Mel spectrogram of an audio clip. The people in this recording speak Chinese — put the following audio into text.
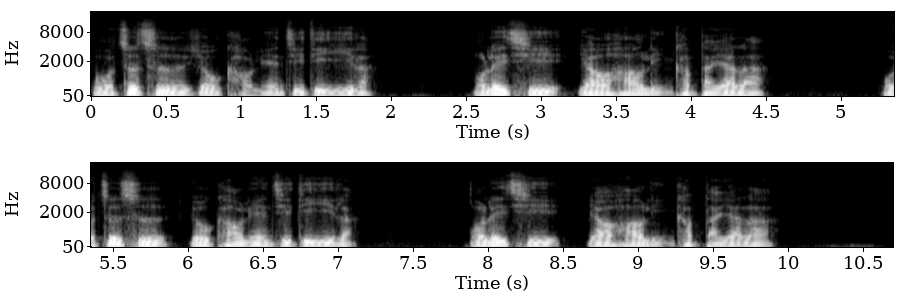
我这次又考年级第一了。我呢次又考年级第一啦。我这次又考年级第一了。我呢次又考年级第一啦。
